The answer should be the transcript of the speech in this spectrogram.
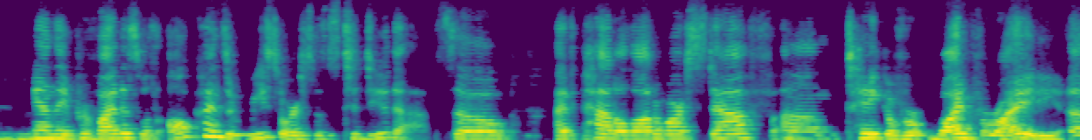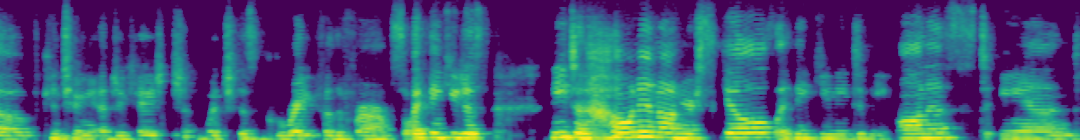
Mm-hmm. And they provide us with all kinds of resources to do that. So I've had a lot of our staff um, take a wide variety of continuing education, which is great for the firm. So I think you just need to hone in on your skills. I think you need to be honest and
